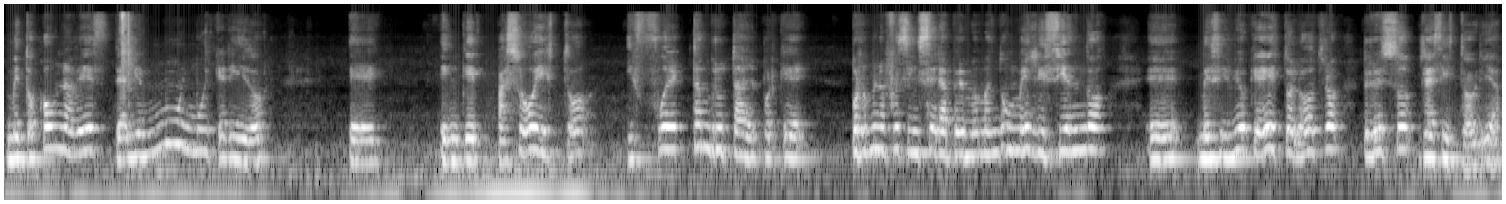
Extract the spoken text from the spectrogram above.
Me tocó una vez de alguien muy, muy querido, eh, en que pasó esto y fue tan brutal porque por lo menos fue sincera, pero me mandó un mail diciendo, eh, me sirvió que esto, lo otro, pero eso ya es historia.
